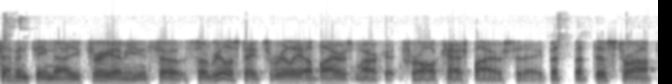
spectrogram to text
1793. I mean, so so real estate's really a buyer's market for all cash buyers today. But but this drop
